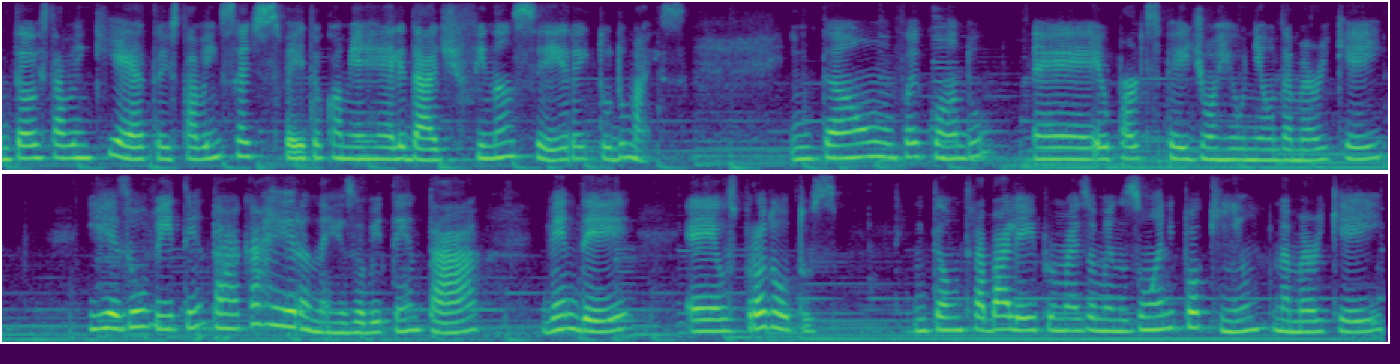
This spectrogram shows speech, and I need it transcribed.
Então, eu estava inquieta, eu estava insatisfeita com a minha realidade financeira e tudo mais. Então foi quando é, eu participei de uma reunião da Mary Kay e resolvi tentar a carreira, né? Resolvi tentar vender é, os produtos. Então trabalhei por mais ou menos um ano e pouquinho na Mary Kay,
